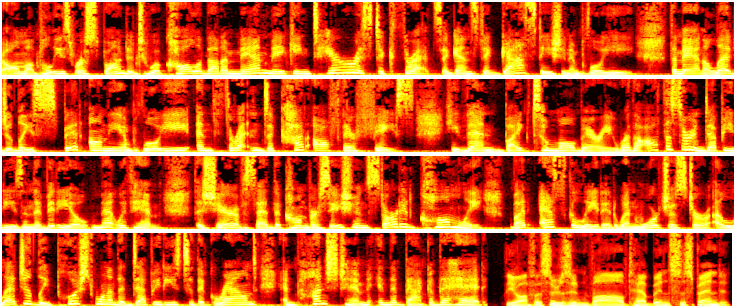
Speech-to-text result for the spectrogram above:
Alma police responded to a call about a man making terroristic threats against a gas station employee. The man allegedly spit on the employee and threatened to cut off their face. He then biked to Mulberry, where the officer and deputies in the video met with him. The sheriff said the conversation started calmly, but escalated when Worcester allegedly pushed one of the deputies to the ground and punched him in the back of the head. The officers involved have been suspended.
